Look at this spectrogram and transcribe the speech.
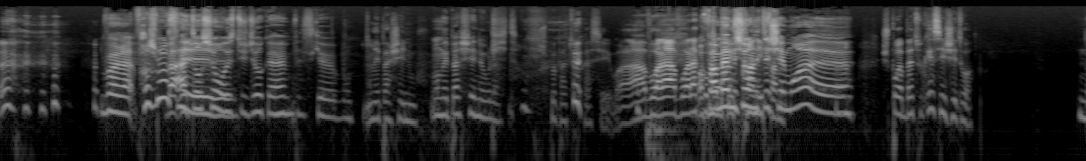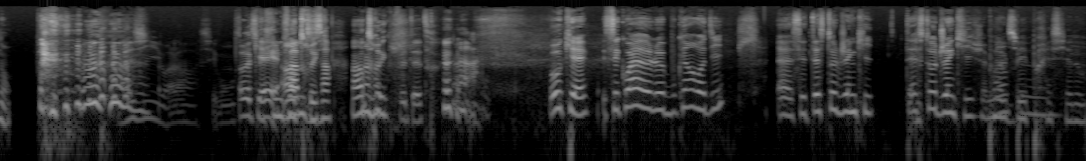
Voilà. Franchement, Bah, attention au studio quand même, parce que bon, On n'est pas chez nous. on n'est pas chez nous là. Je peux pas tout casser. Voilà, voilà, voilà. Enfin, même si on était femmes. chez moi. euh, Je pourrais pas tout casser chez toi. Non. Vas-y, voilà, c'est bon. Ok, que une un femme, truc. c'est ça. Un truc peut-être. ok. C'est quoi euh, le bouquin, Roddy Euh, c'est Testo Junkie. Testo Junkie. J'aime bien ce... Preciado.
